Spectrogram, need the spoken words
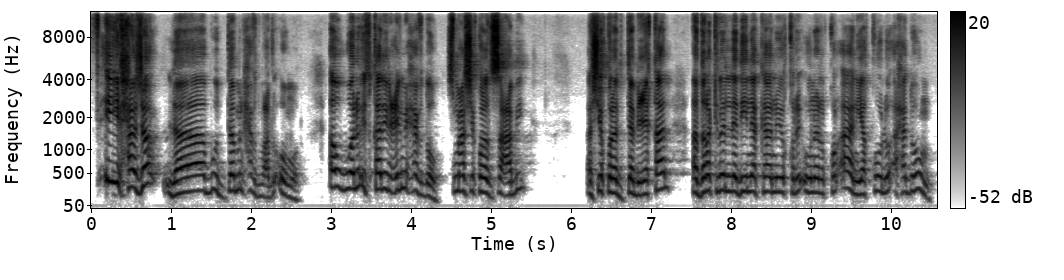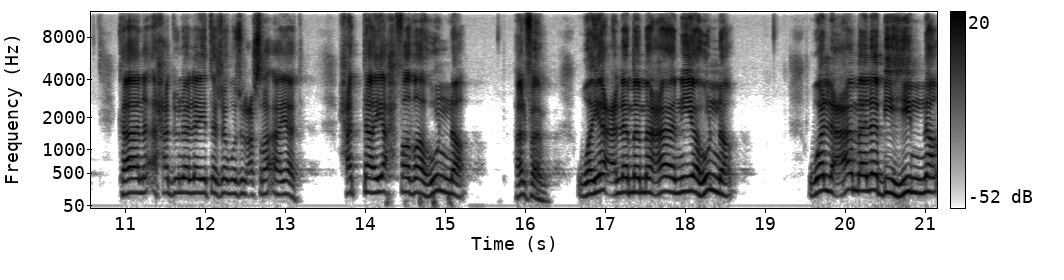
في أي حاجة لابد من حفظ بعض الأمور. أول إتقان العلم حفظه. اسمع اش يقول هذا الصحابي اش يقول هذا التابعي قال أدركنا الذين كانوا يقرؤون القرآن. يقول أحدهم كان أحدنا لا يتجاوز العشر آيات حتى يحفظهن. هل فهم؟ ويعلم معانيهن والعمل بهن.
